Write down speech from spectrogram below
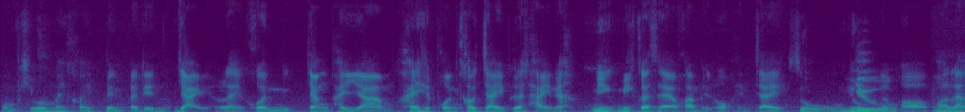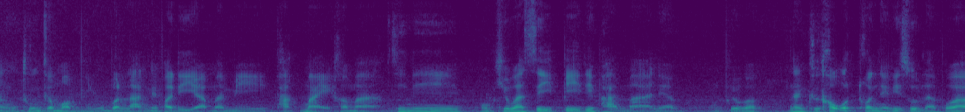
ผมคิดว่าไม่ค่อยเป็นประเด็นใหญ่เท่าไหร่คนยังพยายามให้เหตุผลเข้าใจเพื่อไทยนะมีมีกระแสความเห็นอกเห็นใจสูงออยู่ยู่แต่พอพอหลังทุนกระหม่อมหญิงอุบลรัตน์เนี่ยพอดีอะมันมีพักใหม่เข้ามา ทีนี้ผมคิดว่า 4 ปีที่ผ่านมาเนี่ยผมคิดว่านั่นคือเขาอดทนอย่างที่สุดแล้วเพราะว่า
